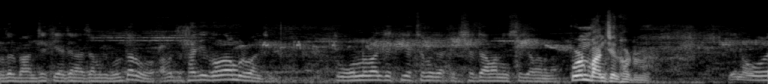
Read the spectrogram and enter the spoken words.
ওদের ব্রাঞ্চে কী আছে না আছে আমি বলতে পারব? আমি তো থাকি গঙ্গারামপুর ব্রাঞ্চে। তো অন্য ব্রাঞ্চে কী আছে আমি সেটা আমার নিশ্চয়ই জানার না। পুরন ব্রাঞ্চের ঘটনা। কেন ও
